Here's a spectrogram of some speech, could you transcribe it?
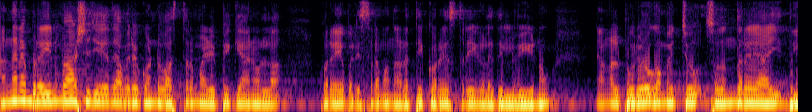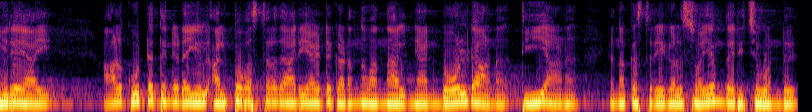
അങ്ങനെ ബ്രെയിൻ വാഷ് ചെയ്ത് അവരെ കൊണ്ട് വസ്ത്രം അഴിപ്പിക്കാനുള്ള കുറേ പരിശ്രമം നടത്തി കുറേ സ്ത്രീകൾ ഇതിൽ വീണു. ഞങ്ങൾ പുരോഗമിച്ചു സ്വതന്ത്രയായി ധീരയായി. ആൾക്കൂട്ടത്തിന്റെ ഇടയിൽ അല്പവസ്ത്രധാരിയായിട്ട് കടന്നു വന്നാൽ ഞാൻ ബോൾഡാണ് തീയാണ് എന്നൊക്കെ സ്ത്രീകൾ സ്വയം ധരിച്ചുകൊണ്ട്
